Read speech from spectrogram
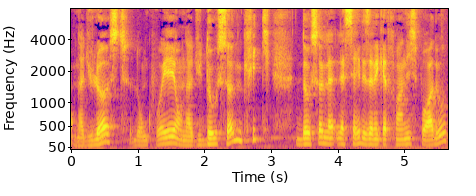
On a du Lost, donc vous voyez, on a du Dawson Creek, Dawson, la, série des années 90 pour ados.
